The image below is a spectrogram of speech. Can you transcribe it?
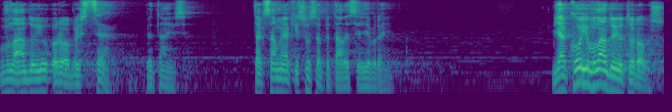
владою робиш це? Питаюся. Так само, як Ісуса питалися євреї. Якою владою ти робиш?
